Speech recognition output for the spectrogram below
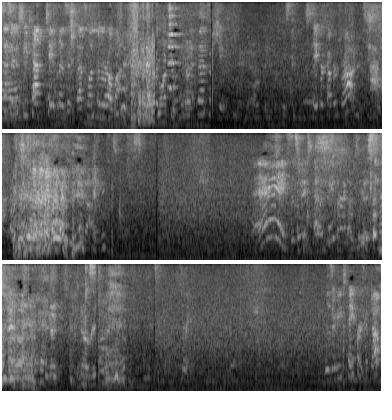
scissors decapitate lizard. That's one for the robot. if you want to. Shoot. Paper covers rock. hey, scissors cut paper. That was good. You gotta read. Three. Lizard eats paper. Good job.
